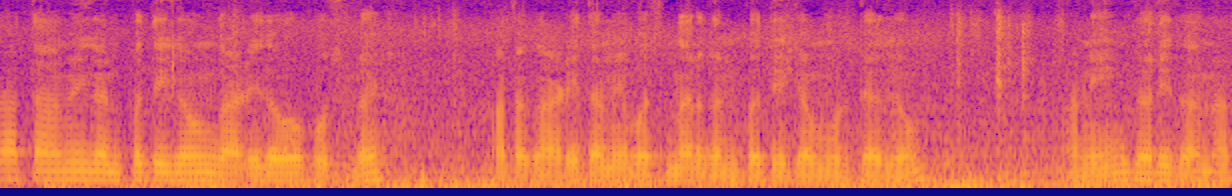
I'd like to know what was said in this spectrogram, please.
आता आम्ही गणपती घेऊन गाडीजवळ पोचलोय. आता गाडीत आम्ही बसणार गणपतीच्या मूर्त्या घेऊन आणि घरी जाणार.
